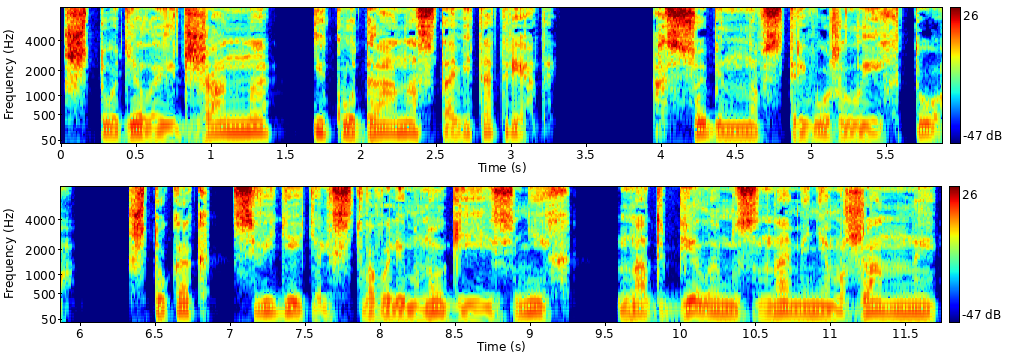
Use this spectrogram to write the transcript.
что делает Жанна и куда она ставит отряды. Особенно встревожило их то, что, как свидетельствовали многие из них, над белым знаменем Жанны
